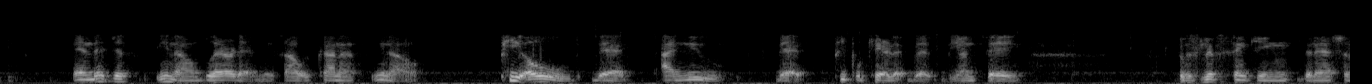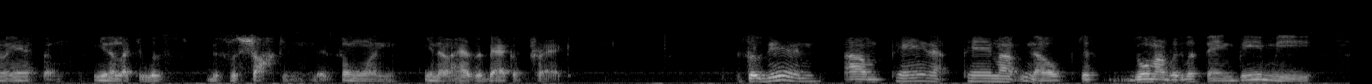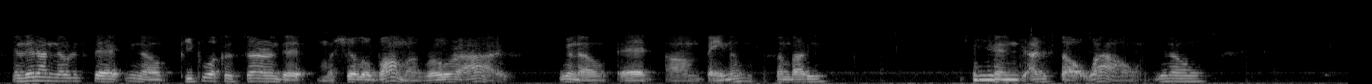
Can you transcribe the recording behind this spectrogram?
and that just you know blared at me. So I was kind of you know PO'd that I knew that people cared that, that Beyonce it was lip syncing the national anthem. You know, like it was this was shocking that someone you know has a backup track. So then um paying paying my you know just doing my regular thing, being me, and then I noticed that you know people are concerned that Michelle Obama rolled her eyes, you know, at um Boehner, somebody, and I just thought, wow, you know,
